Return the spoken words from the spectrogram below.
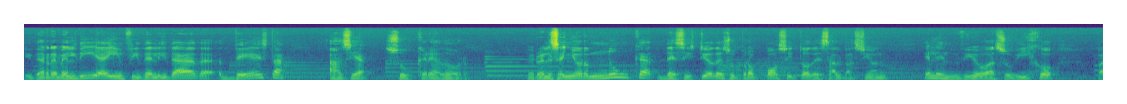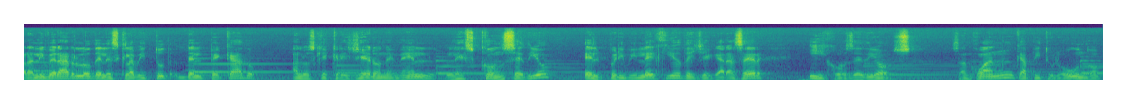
y de rebeldía e infidelidad de ésta hacia su Creador. Pero el Señor nunca desistió de su propósito de salvación. Él envió a su Hijo para liberarlo de la esclavitud del pecado. A los que creyeron en Él les concedió el privilegio de llegar a ser hijos de Dios. San Juan capítulo 1,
